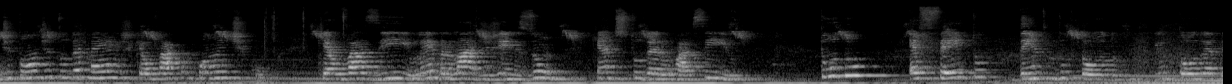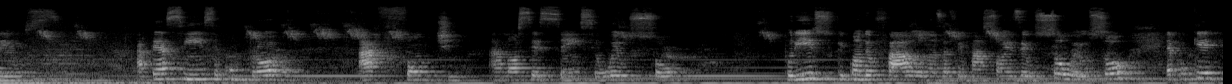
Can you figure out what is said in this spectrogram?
de onde tudo emerge, que é o vácuo quântico, que é o vazio. Lembra lá de Gênesis 1, que antes tudo era o vazio? Tudo é feito dentro do todo, e o todo é Deus. Até a ciência comprova a fonte, a nossa essência, o eu sou. Por isso que quando eu falo nas afirmações eu sou, eu sou, é porque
